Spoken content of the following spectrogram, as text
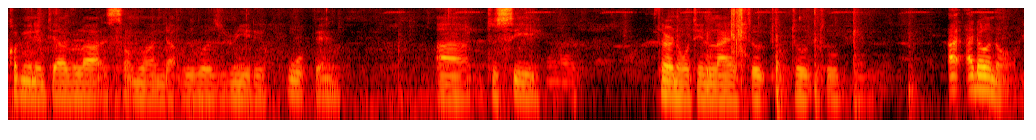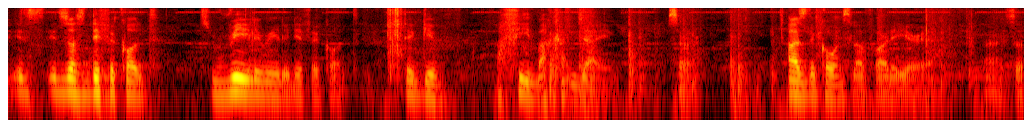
community have lost someone that we was really hoping uh, to see turn out in life to, to, to, I, I don't know, it's, it's just difficult. It's really, really difficult to give a feedback on Jaheim, sir, as the counselor for the area. So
